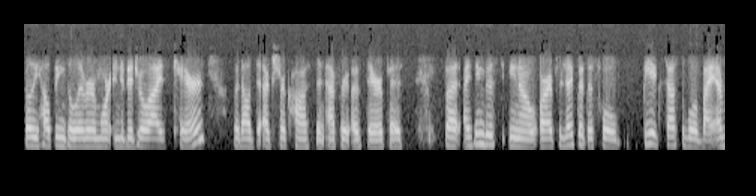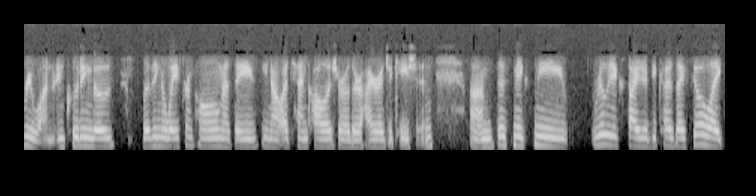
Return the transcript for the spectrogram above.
really helping deliver more individualized care without the extra cost and effort of therapists. But I think this, you know, or I predict that this will be accessible by everyone, including those living away from home as they, you know, attend college or other higher education. Um, this makes me really excited because I feel like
